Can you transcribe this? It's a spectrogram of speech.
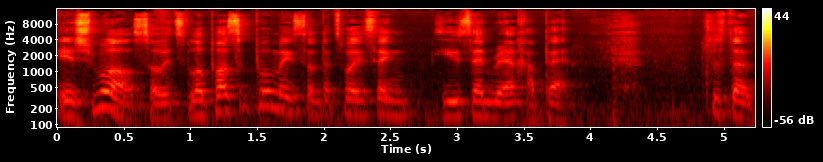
is Shmuel. So it's lo posak pume. So that's why he's saying he said reach just a,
